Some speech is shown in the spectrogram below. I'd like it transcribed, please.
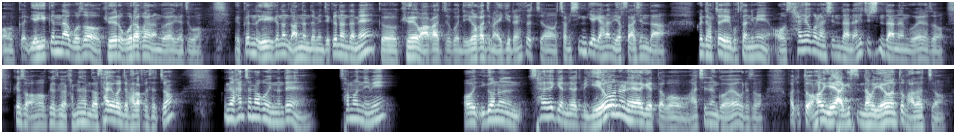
어, 끝, 얘기 끝나고서 교회로 오라고 하는 거예요. 그래가지고, 끝, 얘기 끝난, 왔는 다음에, 이제 끝난 다음에, 그, 교회 와가지고, 이제 여러 가지 막 얘기를 했었죠. 참 신기하게 하나님 역사하신다. 그런데 갑자기 목사님이, 어, 사역을 하신다는, 해주신다는 거예요. 그래서, 그래서, 어, 그래서 감사합니다. 사역을 이제 받았고 있었죠. 근데 한참 하고 있는데, 사모님이, 어, 이거는 사역이 아니라 좀 예언을 해야겠다고 하시는 거예요. 그래서, 또, 어, 예, 알겠습니다. 하고 예언 또 받았죠.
